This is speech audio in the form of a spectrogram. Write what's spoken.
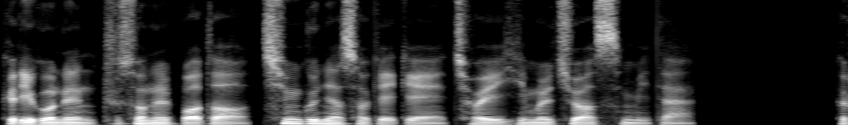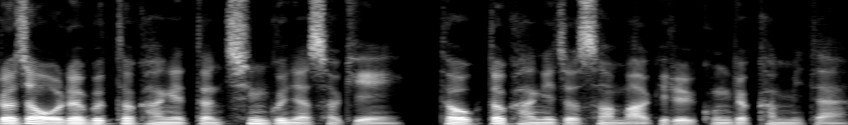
그리고는 두 손을 뻗어 친구 녀석에게 저의 힘을 주었습니다. 그러자 올해부터 강했던 친구 녀석이 더욱더 강해져서 마귀를 공격합니다.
